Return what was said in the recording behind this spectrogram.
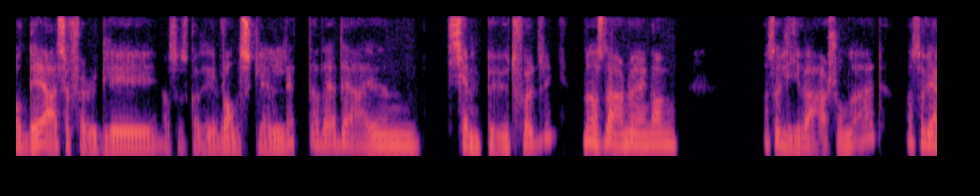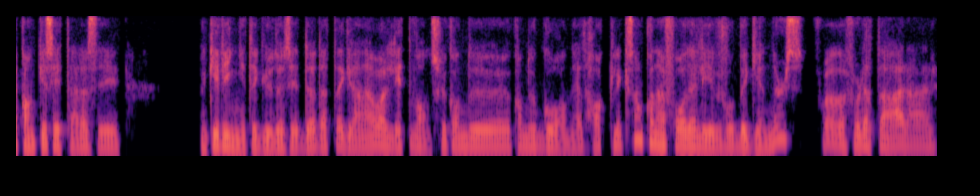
Og det er selvfølgelig altså skal si, vanskelig eller lett, ja, det, det er jo en kjempeutfordring. Men altså, det er nå en gang Altså, livet er som det er. Altså, jeg kan ikke sitte her og si kan ikke ringe til Gud og si du, dette greiene var litt vanskelig, kan du, kan du, gå ned et hakk, liksom? Kan jeg få det livet for beginners? For, for dette her er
